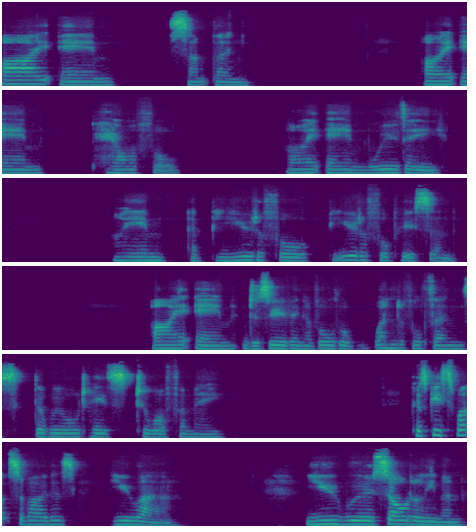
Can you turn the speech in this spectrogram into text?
I am something. I am powerful. I am worthy. I am a beautiful, beautiful person. I am deserving of all the wonderful things the world has to offer me. Because guess what, survivors? You are. You were sold a lemon.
